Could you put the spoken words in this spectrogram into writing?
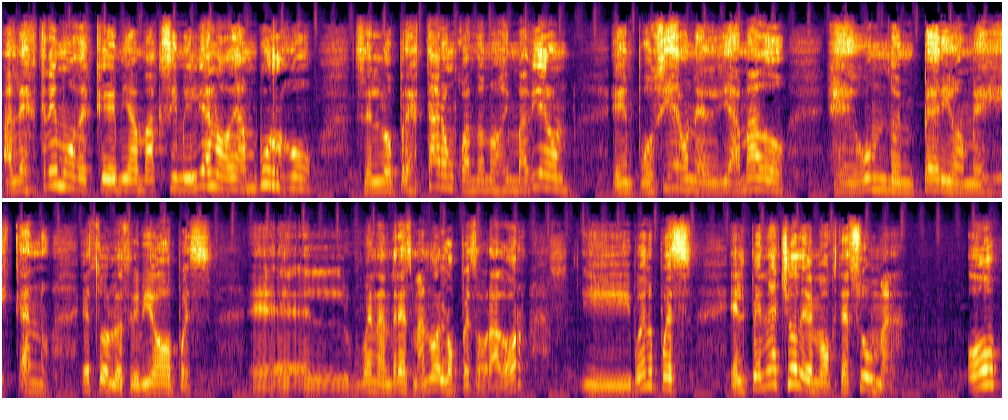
al extremo de que ni a Maximiliano de Hamburgo se lo prestaron cuando nos invadieron e impusieron el llamado Segundo Imperio Mexicano. Esto lo escribió pues eh, el buen Andrés Manuel López Obrador. Y bueno, pues el penacho de Moctezuma o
